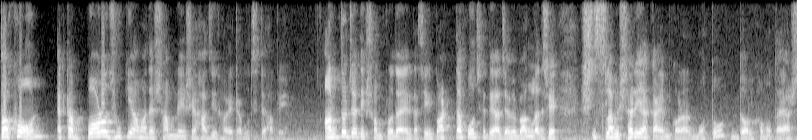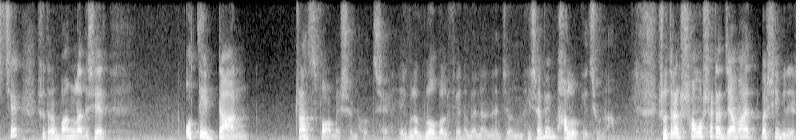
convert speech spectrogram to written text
তখন একটা বড় ঝুঁকি আমাদের সামনে এসে হাজির হয়, এটা বুঝতে হবে। আন্তর্জাতিক সম্প্রদায়ের কাছে এই বার্তা পৌঁছে দেওয়া যাবে, বাংলাদেশে ইসলামী সারিয়া কায়েম করার মতো দল ক্ষমতায় আসছে। সুতরাং বাংলাদেশের অতি ডান ট্রান্সফরমেশন হচ্ছে। এগুলো গ্লোবাল ফেনোমেনারের জন্য হিসাবে ভালো কিছু না। সুতরাং সমস্যাটা জামায়াত বা শিবিরের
